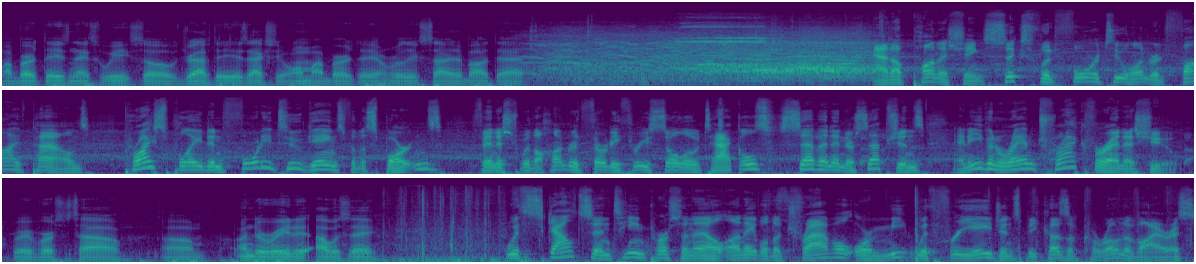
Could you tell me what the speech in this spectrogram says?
my birthday's next week, so draft day is actually on my birthday. I'm really excited about that. At a punishing 6'4", 205 pounds, Price played in 42 games for the Spartans, finished with 133 solo tackles, 7 interceptions, and even ran track for NSU. Very versatile, um, underrated, I would say. With scouts and team personnel unable to travel or meet with free agents because of coronavirus,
